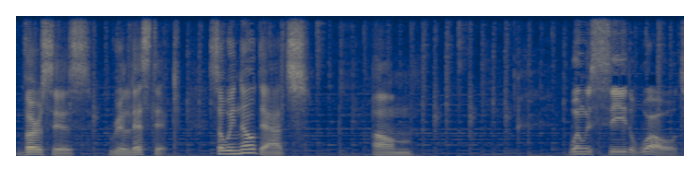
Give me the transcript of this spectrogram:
versus realistic so we know that um, when we see the world,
